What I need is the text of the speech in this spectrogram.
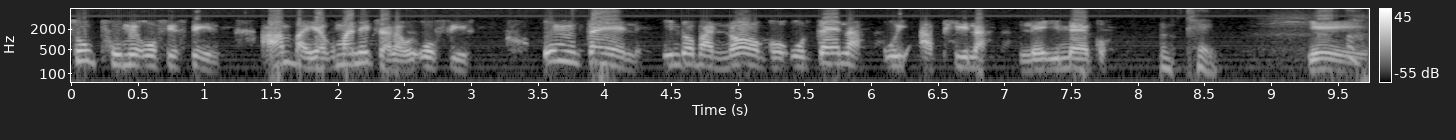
siwuphume eofisini. Hamba ya kumanejala weofisi. Umcele into yoba noko ucela uyiaphila le imeko. Okay. Ye.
